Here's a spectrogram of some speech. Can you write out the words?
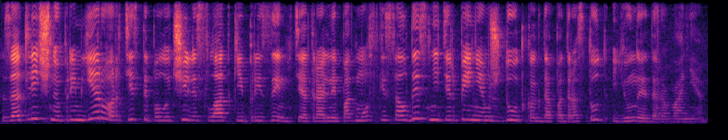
За отличную премьеру артисты получили сладкие призы. Театральные подмостки «Салды» с нетерпением ждут, когда подрастут юные дарования.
